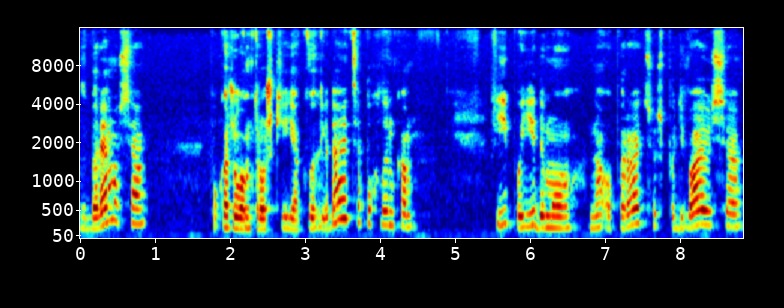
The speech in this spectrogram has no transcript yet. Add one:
зберемося, покажу вам трошки, як виглядає ця пухлинка. І поїдемо на операцію. Сподіваюся,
